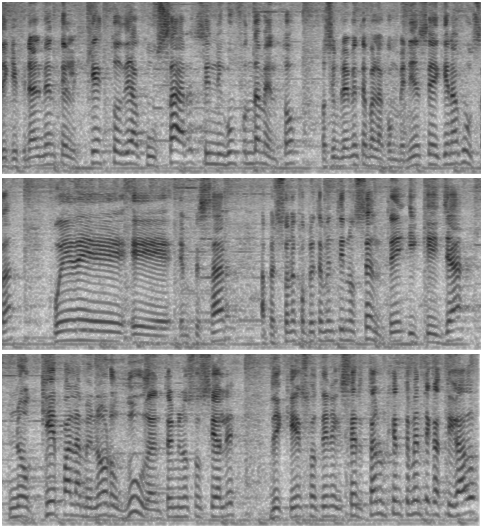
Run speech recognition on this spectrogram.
de que finalmente el gesto de acusar sin ningún fundamento o simplemente para la conveniencia de quien acusa puede eh, empezar a personas completamente inocentes y que ya no quepa la menor duda en términos sociales de que eso tiene que ser tan urgentemente castigado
